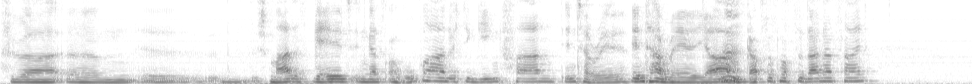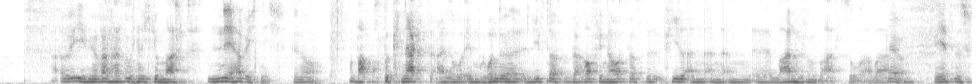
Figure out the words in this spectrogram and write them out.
für ähm, äh, schmales Geld in ganz Europa durch die Gegend fahren. Interrail. Interrail, ja. Hm. Gab es das noch zu deiner Zeit? Aber jedenfalls hast du es nicht gemacht. Nee, habe ich nicht, genau. War auch beknackt. Also im Grunde lief das darauf hinaus, dass du viel an, an, an äh, Bahnhöfen warst. So. Aber Ja. Jetzt ist,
